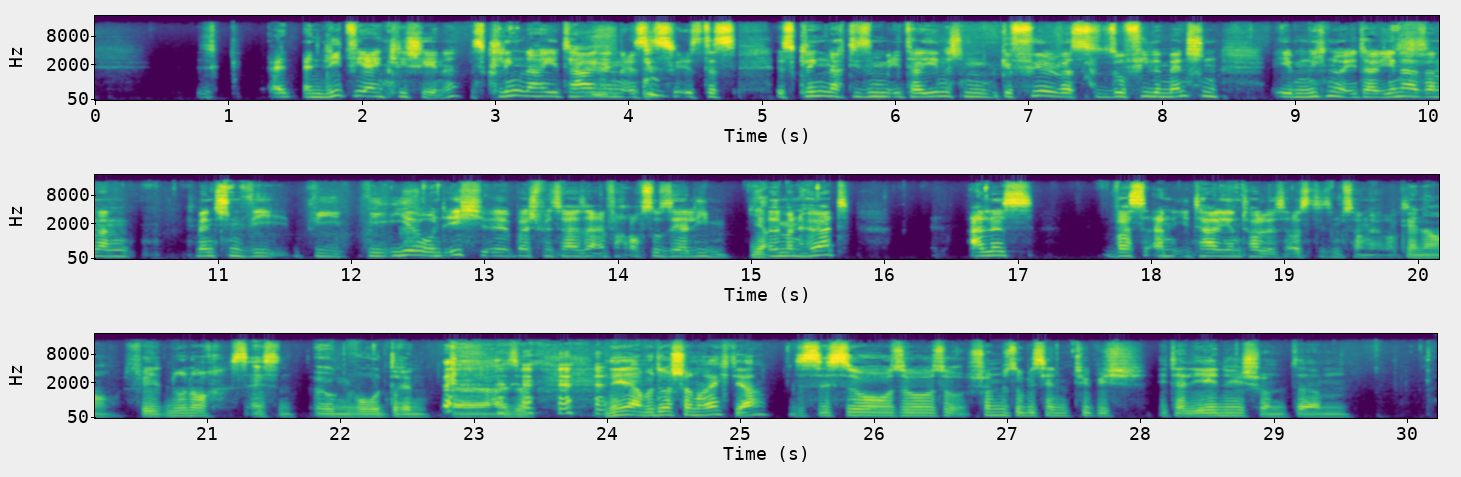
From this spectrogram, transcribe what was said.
ein, ein Lied wie ein Klischee, ne? Es klingt nach Italien, es, ist, ist das, es klingt nach diesem italienischen Gefühl, was so viele Menschen, eben nicht nur Italiener, sondern Menschen wie, wie, wie ihr und ich äh, beispielsweise einfach auch so sehr lieben. Ja. Also man hört alles, was an Italien toll ist aus diesem Song heraus. Genau, fehlt nur noch das Essen irgendwo drin. Äh, also, nee, aber du hast schon recht, ja. Das ist so, so, so schon so ein bisschen typisch italienisch und ähm,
